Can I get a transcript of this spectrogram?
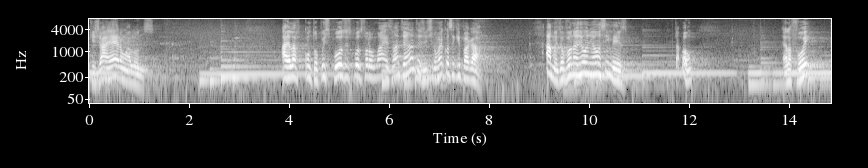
que já eram alunos. Aí ela contou para o esposo, o esposo falou: Mas não adianta, a gente não vai conseguir pagar. Ah, mas eu vou na reunião assim mesmo. Tá bom. Ela foi,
